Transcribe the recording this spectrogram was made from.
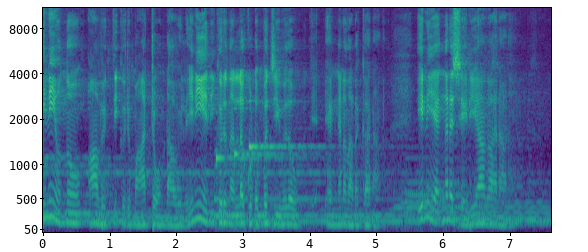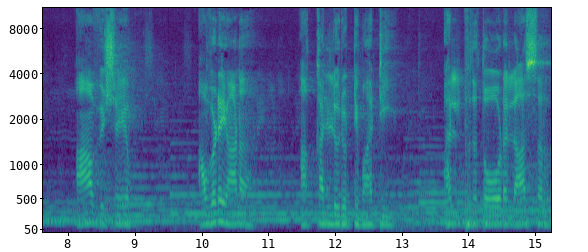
ഇനിയൊന്നും ആ വ്യക്തിക്ക് ഒരു മാറ്റം ഉണ്ടാവില്ല. ഇനി എനിക്കൊരു നല്ല കുടുംബജീവിതവും എ- എങ്ങനെ നടക്കാനാണ്? ഇനി എങ്ങനെ ശരിയാകാനാണ്? ആ വിഷയം അവിടെയാണ് ആ കല്ലുരുട്ടി മാറ്റി അത്ഭുതത്തോടെ ലാസർ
